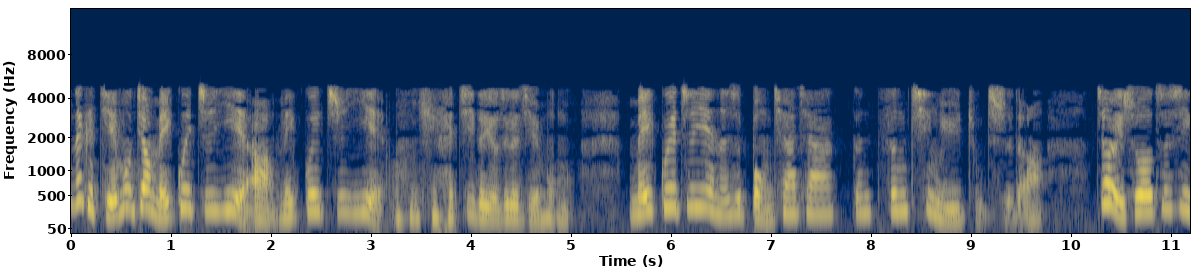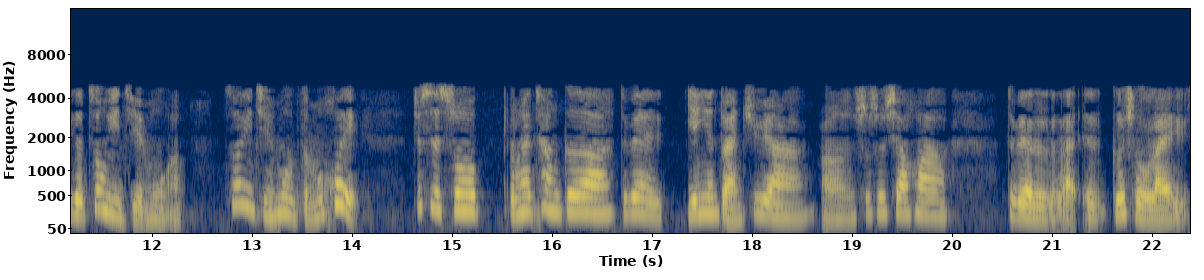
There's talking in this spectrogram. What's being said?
那个节目叫《玫瑰之夜》啊，《玫瑰之夜》，你还记得有这个节目吗？《玫瑰之夜》呢是澎恰恰跟曾庆瑜主持的啊。照理说这是一个综艺节目啊，综艺节目怎么会就是说本来唱歌啊，对不对？演演短剧啊，嗯，说说笑话，对不对？来呃，歌手来。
